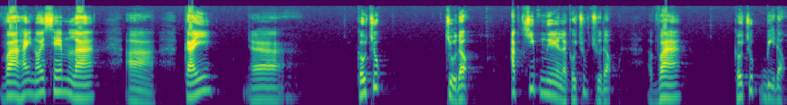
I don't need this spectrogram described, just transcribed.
và hãy nói xem là à, cái à, cấu trúc chủ động active là cấu trúc chủ động và cấu trúc bị động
